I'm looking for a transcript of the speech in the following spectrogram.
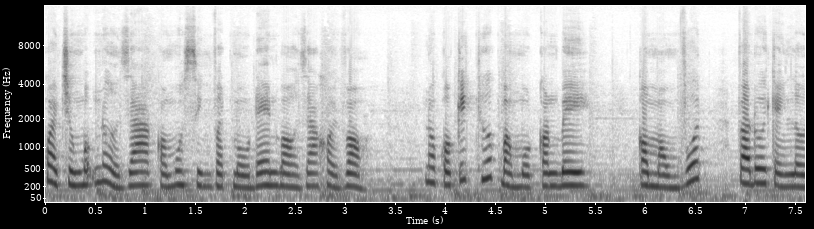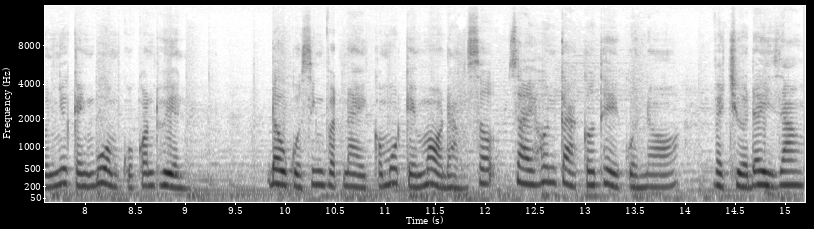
quả trứng bỗng nở ra có một sinh vật màu đen bò ra khỏi vỏ. Nó có kích thước bằng một con bê, có móng vuốt và đôi cánh lớn như cánh buồm của con thuyền. Đầu của sinh vật này có một cái mỏ đáng sợ, dài hơn cả cơ thể của nó và chứa đầy răng.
